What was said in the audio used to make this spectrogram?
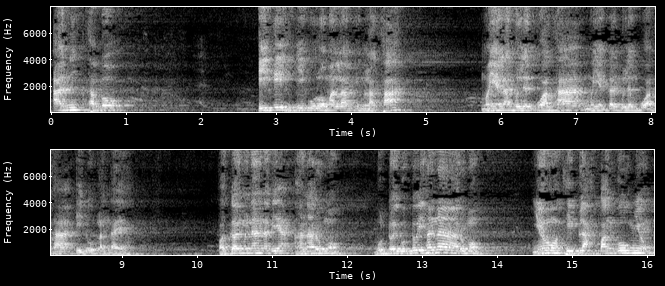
Anik sabo Iih malam imlakah Mayalang bulan puasa Mayakan bulan puasa Hidup lang daya. Pakai mana Nabi ya? Hana rumah Butoi-butoi hana rumah nyo tiblah panggungnya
